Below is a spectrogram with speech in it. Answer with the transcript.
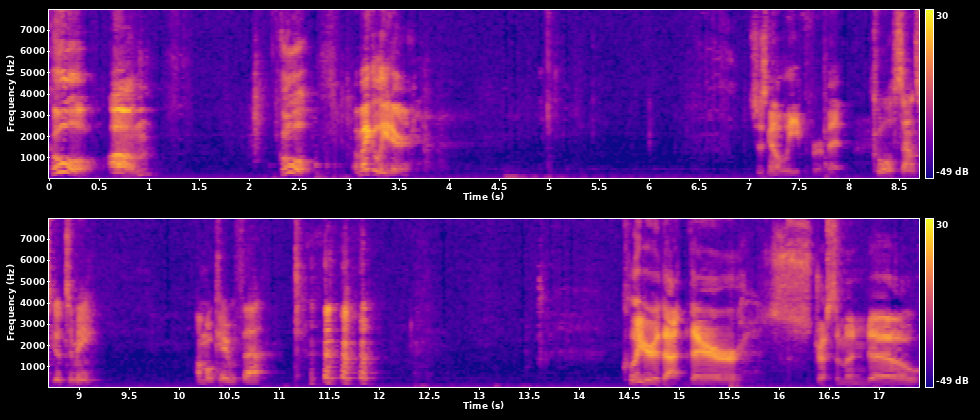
cool. Um. Cool. Omega Leader. It's just gonna leave for a bit. cool. Sounds good to me. I'm okay with that. Clear that there, Stressamundo.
